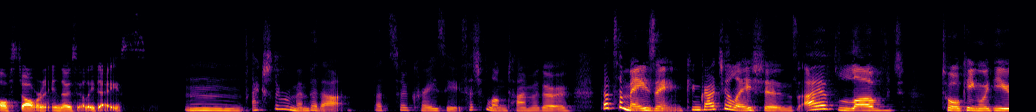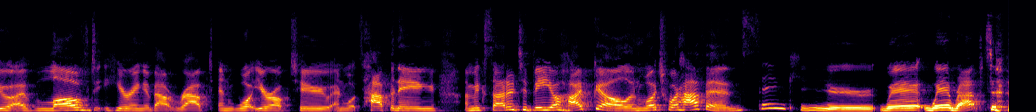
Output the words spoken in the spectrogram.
of Stylerunner in those early days. Mm, I actually remember that. That's so crazy. Such a long time ago. That's amazing. Congratulations. I have loved talking with you. I've loved hearing about Wrapd and what you're up to and what's happening. I'm excited to be your hype girl and watch what happens. Thank you. We're we're wrapped.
